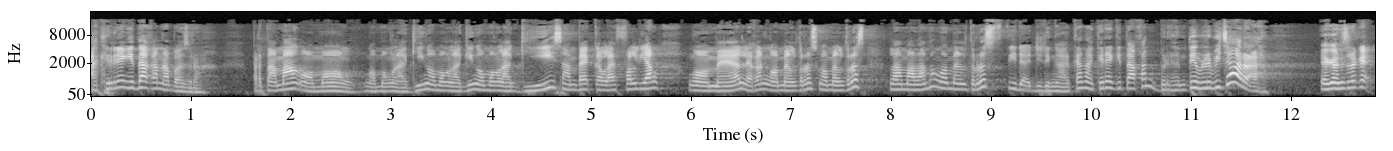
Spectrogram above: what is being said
Akhirnya kita akan apa Saudara? Pertama ngomong, ngomong lagi, ngomong lagi, ngomong lagi sampai ke level yang ngomel ya kan ngomel terus, ngomel terus, lama-lama ngomel terus tidak didengarkan akhirnya kita akan berhenti berbicara. Ya kan Saudara kayak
